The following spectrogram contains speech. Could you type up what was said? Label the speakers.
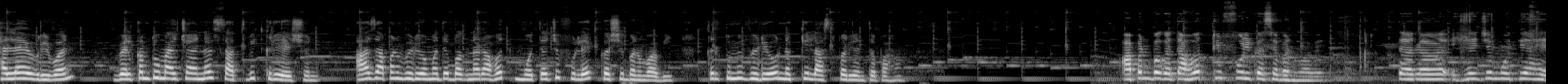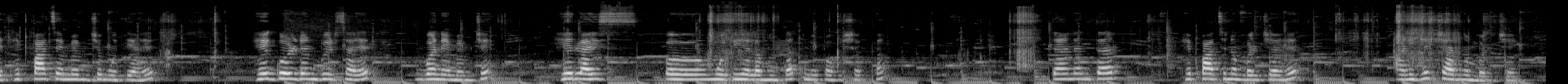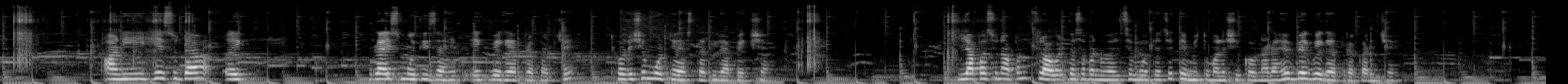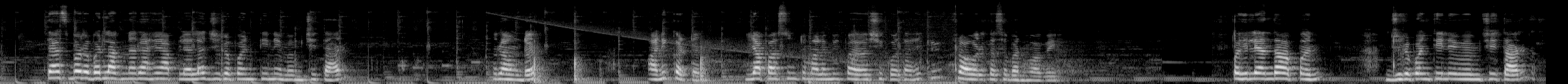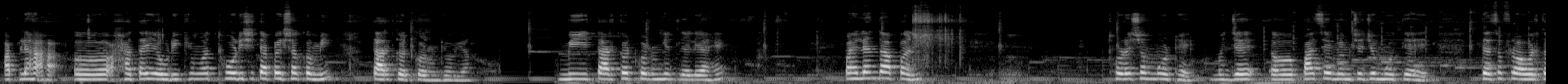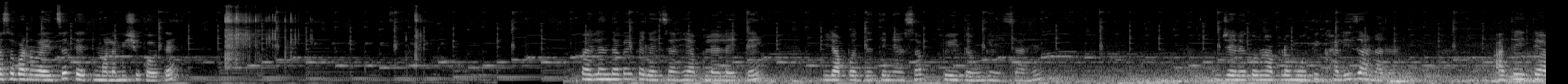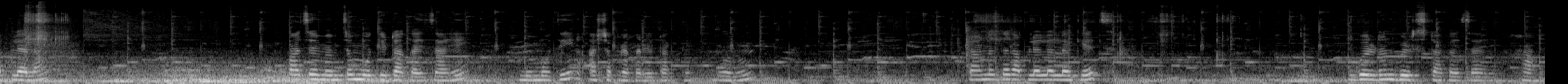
Speaker 1: Hello everyone welcome to my channel Satvik creation आज आपण व्हिडिओमध्ये बघणार आहोत मोत्याची फुले कशी बनवावी. तर तुम्ही व्हिडिओ नक्की लास्टपर्यंत पहा. आपण बघत आहोत की फूल कसे बनवावे. तर हे जे मोती आहेत हे पाच एम एमचे मोती आहेत. हे गोल्डन बीड्स आहेत वन एम एमचे हे राईस मोती याला म्हणतात तुम्ही पाहू शकता. त्यानंतर हे पाच नंबरचे आहेत. आणि हे चार नंबरचे. आणि हे सुद्धा एक राईस मोतीज आहेत एक वेगळ्या प्रकारचे. थोडेसे मोठे असतात यापेक्षा. यापासून आपण फ्लॉवर कसं बनवायचे मोत्याचे ते मी तुम्हाला शिकवणार आहे. वेगवेगळ्या प्रकारचे. त्याचबरोबर लागणार आहे आपल्याला झिरो पॉईंट तीन एम एमची तार राऊंडर आणि कटर यापासून तुम्हाला मी प शिकवत आहे की फ्लॉवर कसं बनवावे. पहिल्यांदा आपण झिरो पॉईंट तीन एम एमची तार आपल्या हा हाता एवढी किंवा थोडीशी त्यापेक्षा कमी तार कट करून घेऊया. मी तार कट करून घेतलेली आहे. पहिल्यांदा आपण थोडेसे मोठे म्हणजे पाच एम एमचे जे मोती आहे त्याचं फ्लॉवर कसं बनवायचं ते तुम्हाला मी शिकवते. पहिल्यांदा काय करायचं आहे आपल्याला इथे? या पद्धतीने असा पी देऊन घ्यायचा आहे. जेणेकरून आपला मोती खाली जाणार नाही. आता इथे आपल्याला पाच एम एमचा मोती टाकायचा आहे. मी मोती अशा प्रकारे टाकते वरून. त्यानंतर आपल्याला लगेच गोल्डन बीड्स टाकायचं आहे. हां.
